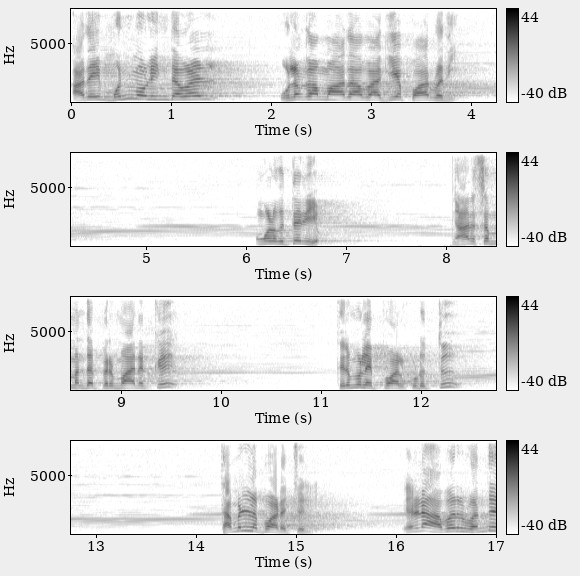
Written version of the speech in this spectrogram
அதை முன்மொழிந்தவள் உலக மாதாவாகிய பார்வதி. உங்களுக்கு தெரியும். ஞானசம்பந்த பெருமானுக்கு திருமுலைப்பால் கொடுத்து தமிழில் பாடச் சொல்லி. ஏன்னா அவர் வந்து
